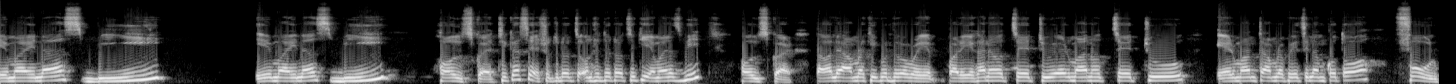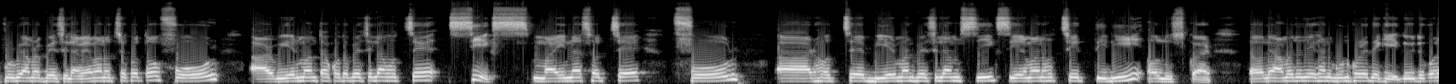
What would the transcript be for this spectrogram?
A minus B A minus B whole square ঠিক আছে? সূত্রটা হচ্ছে, অনুসূত্রটা হচ্ছে কি? A minus B whole square তাহলে আমরা কি করতে পারব? পারি, এখানে হচ্ছে টু এর মান হচ্ছে টু এর মানটা আমরা পেয়েছিলাম কত? ফোর পূর্বে আমরা পেয়েছিলাম। এর মান হচ্ছে কত? ফোর আর বি এর মানটা কত পেয়েছিলাম? হচ্ছে সিক্স মাইনাস হচ্ছে ফোর আর হচ্ছে বি এর মান পেয়েছিলাম সিক্স এর মান হচ্ছে থ্রি হোল স্কোয়ার তাহলে আমরা যদি এখানে গুণ করে দেখি, দুই দুগুণ,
